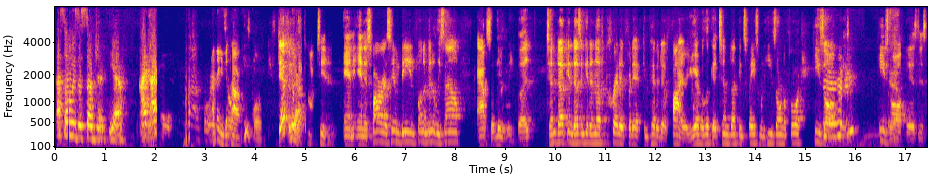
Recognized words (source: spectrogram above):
That's always a subject. Yeah, I, I I think he's a power forward. He's definitely Yeah. top ten. And and as far as him being fundamentally sound, absolutely. But Tim Duncan doesn't get enough credit for that competitive fire. You ever look at Tim Duncan's face when he's on the floor? He's all Mhm. business. He's Yeah. all business.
